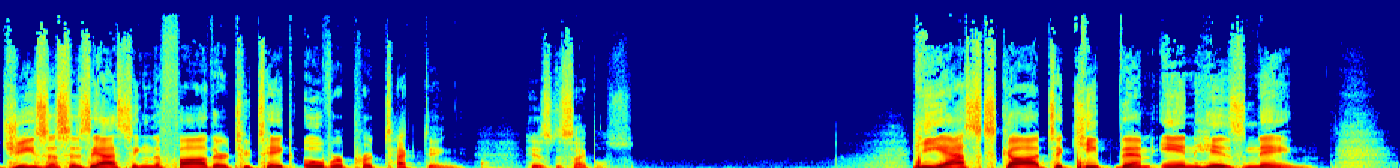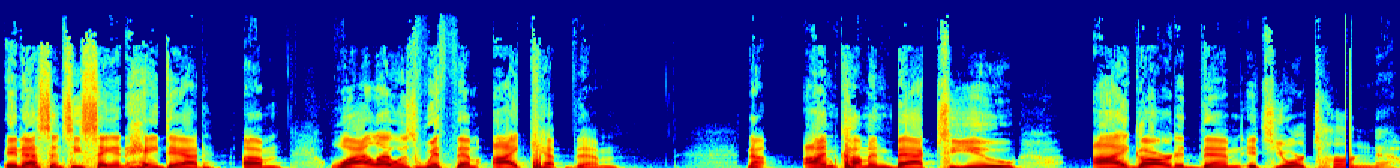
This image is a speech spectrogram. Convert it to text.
Jesus is asking the Father to take over protecting his disciples. He asks God to keep them in his name. In essence, he's saying, Hey, Dad, um, while I was with them, I kept them. Now, I'm coming back to you. I guarded them. It's your turn now.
